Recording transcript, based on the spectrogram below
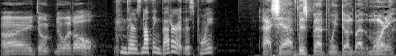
I don't know at all. There's nothing better at this point. I should have this bad boy done by the morning.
